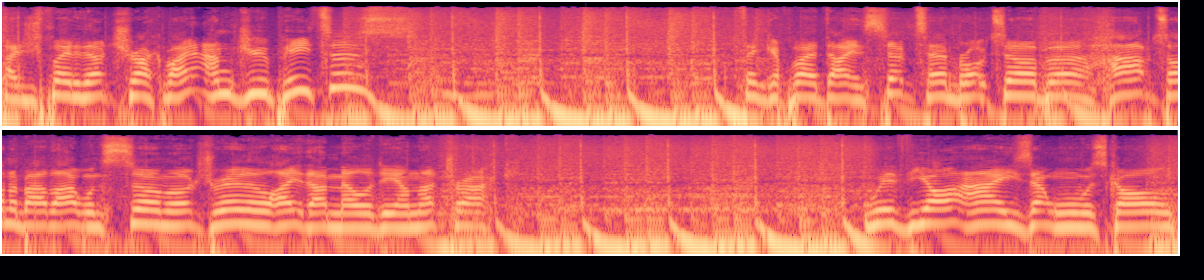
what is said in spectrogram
I just played that track by Andrew Peters. Think I played that in September, October. Harped on about that one so much. Really like that melody on that track. With Your Eyes, that one was called.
